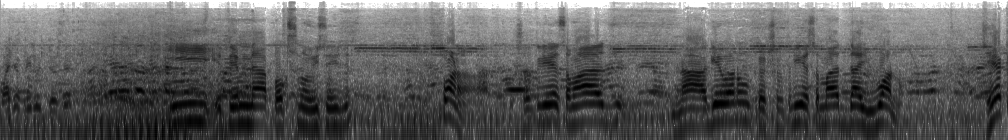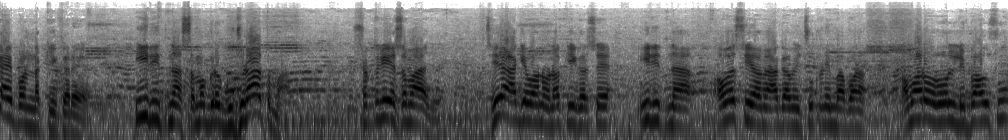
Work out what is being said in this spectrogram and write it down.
ભાજપ વિરુદ્ધ જશે? એ તેમના પક્ષનો વિષય છે. પણ ક્ષત્રિય સમાજના આગેવાનો કે ક્ષત્રિય સમાજના યુવાનો જે કાંઈ પણ નક્કી કરે એ રીતના સમગ્ર ગુજરાતમાં ક્ષત્રિય સમાજ જે આગેવાનો નક્કી કરશે એ રીતના અવશ્ય અમે આગામી ચૂંટણીમાં પણ અમારો રોલ નિભાવશું.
